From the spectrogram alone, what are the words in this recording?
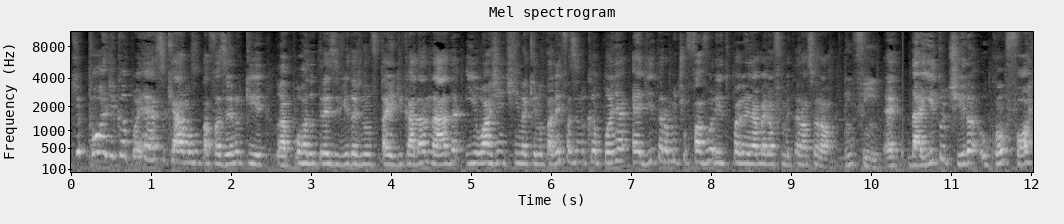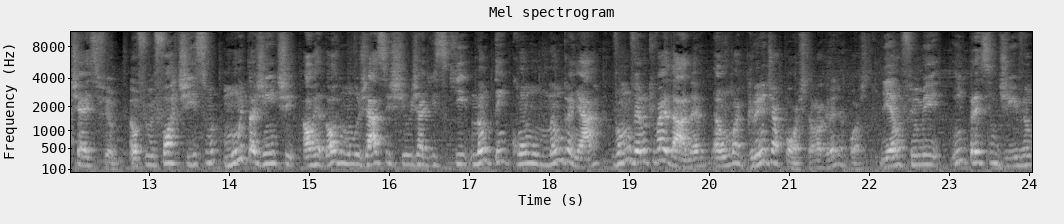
que porra de campanha é essa que a Amazon tá fazendo que a porra do 13 Vidas não tá indicada a nada e o Argentina, que não tá nem fazendo campanha, é literalmente o favorito para ganhar melhor filme internacional. Enfim, é daí tu tira o quão forte é esse filme. É um filme fortíssimo. Muita gente ao redor do mundo já assistiu e já disse que não tem como não ganhar. Vamos ver no que vai dar, né? É uma grande aposta, é uma grande aposta. E é um filme imprescindível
